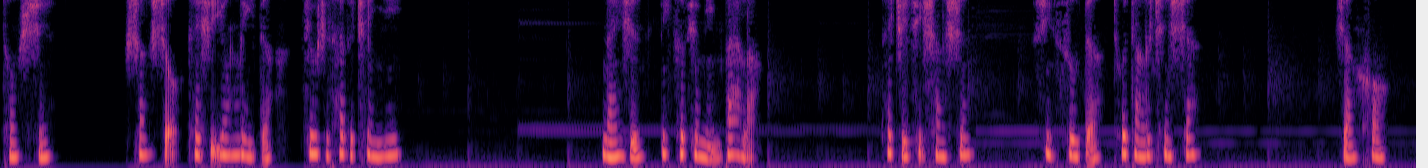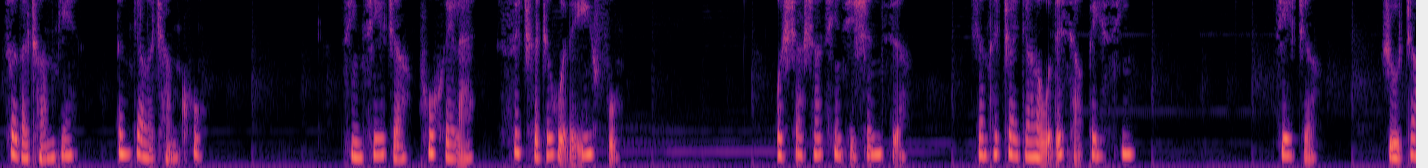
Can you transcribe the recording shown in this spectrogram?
同时，双手开始用力的揪着他的衬衣。男人立刻就明白了，他直起上身，迅速的脱掉了衬衫，然后。坐到床边，蹬掉了长裤，紧接着扑回来撕扯着我的衣服。我稍稍欠起身子，让他拽掉了我的小背心。接着，乳罩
